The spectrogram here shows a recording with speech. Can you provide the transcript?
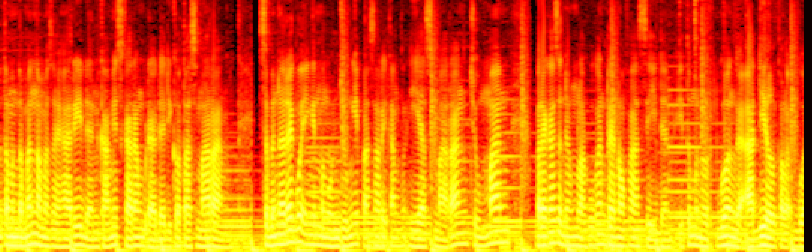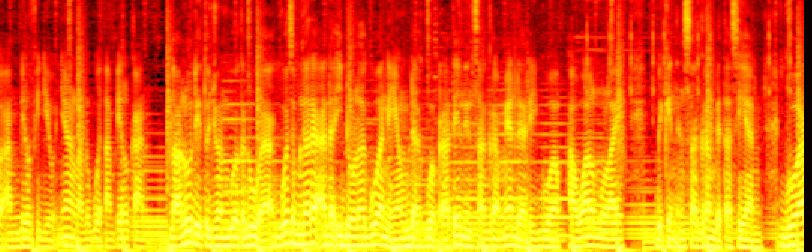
Halo teman-teman, nama saya Hari dan kami sekarang berada di kota Semarang. Sebenarnya gue ingin mengunjungi pasar ikan hias Semarang, cuman mereka sedang melakukan renovasi dan itu menurut gue nggak adil kalau gue ambil videonya lalu gue tampilkan. Lalu di tujuan gue kedua, gue sebenarnya ada idola gue nih yang udah gue perhatiin Instagramnya dari gue awal mulai bikin Instagram Betasian. Gue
